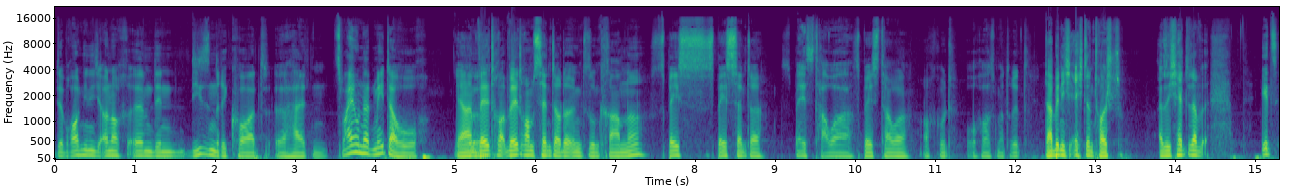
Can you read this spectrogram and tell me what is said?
da brauchen die nicht auch noch ähm, den, diesen Rekord äh, halten. 200 Meter hoch. Ja, im Äh. Weltra Weltraumcenter oder irgend so ein Kram, ne? Space, Space Center, Space Tower, Space Tower, auch gut. Hochhaus Madrid. Da bin ich echt enttäuscht. Also ich hätte da jetzt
